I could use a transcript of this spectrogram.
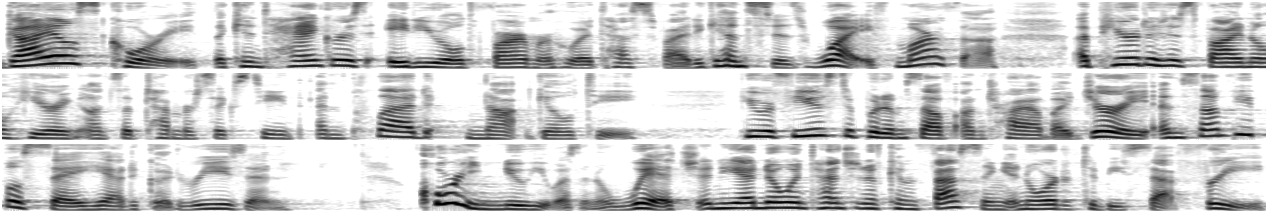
Giles Corey, the cantankerous 80 year old farmer who had testified against his wife, Martha, appeared at his final hearing on September 16th and pled not guilty. He refused to put himself on trial by jury, and some people say he had good reason. Corey knew he wasn't a witch, and he had no intention of confessing in order to be set free.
